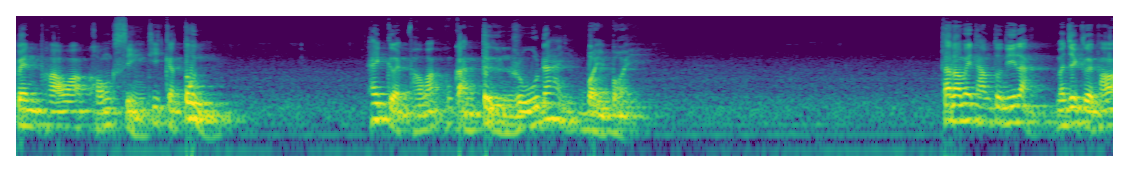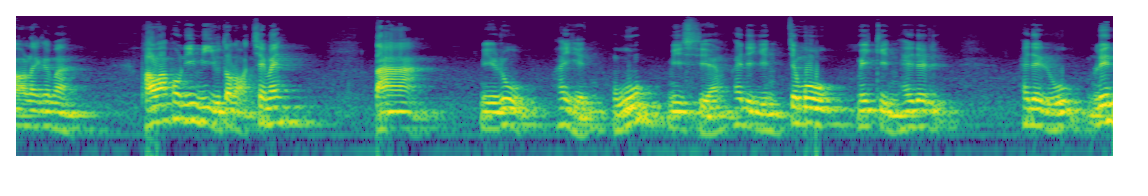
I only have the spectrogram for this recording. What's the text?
เป็นภาวะของสิ่งที่กระตุ้น ให้เกิดภาวะของการตื่นรู้ได้บ่อยๆ ถ้าเราไม่ทำตัวนี้ล่ะ มันจะเกิดภาวะอะไรขึ้นมา ภาวะพวกนี้มีอยู่ตลอดใช่ไหมตา มีรูปให้เห็น หู มีเสียงให้ได้ยิน จมูก มีกลิ่นให้ได้ ให้ได้รู้ลิ้น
